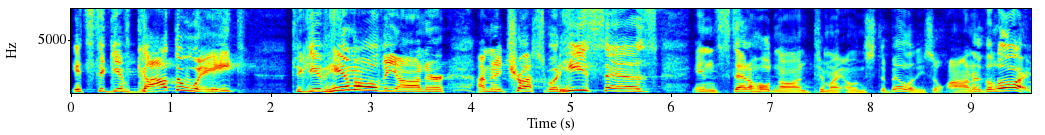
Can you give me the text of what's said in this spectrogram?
It's to give God the weight, to give Him all the honor. I'm going to trust what He says instead of holding on to my own stability. So honor the Lord.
